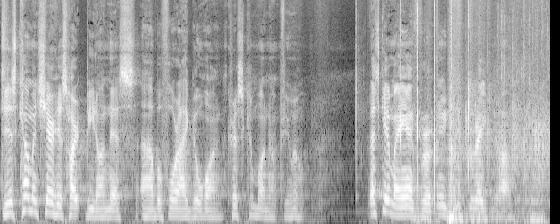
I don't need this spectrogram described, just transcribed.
to just come and share his heartbeat on this uh, before I go on. Chris, come on up if you will. Let's give him a hand for a great job.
